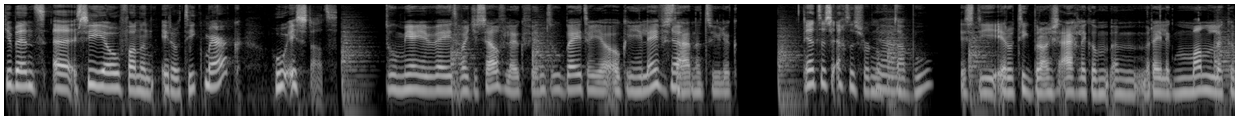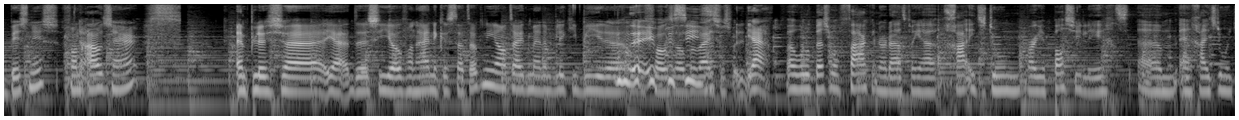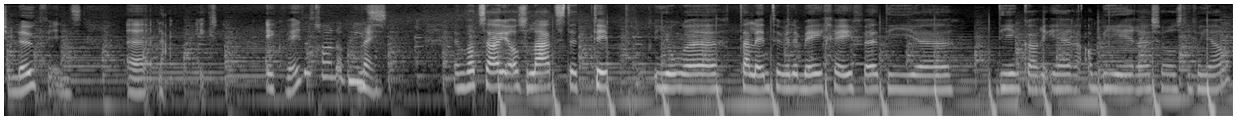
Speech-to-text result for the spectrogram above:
Je bent eh, CEO van een erotiekmerk. Hoe is dat? Hoe meer je weet wat je zelf leuk vindt, hoe beter je ook in je leven staat natuurlijk. Ja, het is echt een soort nog Ja. taboe. Is die erotiekbranche eigenlijk een, een redelijk mannelijke business van Ja. oudsher. En plus, eh, ja, de CEO van Heineken staat ook niet altijd met een blikje bieren Nee, of een foto precies. van spreken. Ja, We horen best wel vaak inderdaad van ja, ga iets doen waar je passie ligt. ehm, en ga iets doen wat je leuk vindt. Eh, nou, ik, ik weet het gewoon ook niet. Nee. En wat zou je als laatste tip jonge talenten willen meegeven die, eh, die een carrière ambiëren zoals die van jou?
